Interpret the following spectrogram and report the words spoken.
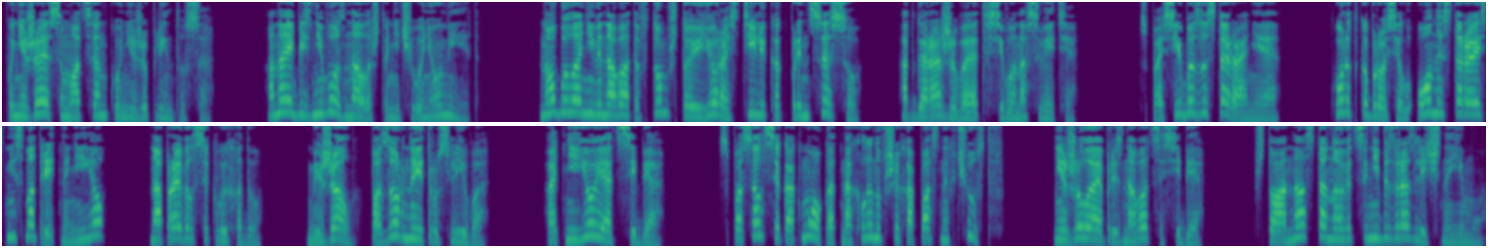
понижая самооценку ниже плинтуса. Она и без него знала, что ничего не умеет. Но была не виновата в том, что ее растили как принцессу, отгораживая от всего на свете. «Спасибо за старание», — коротко бросил он и, стараясь не смотреть на нее, направился к выходу. Бежал, позорно и трусливо. От нее и от себя. Спасался как мог от нахлынувших опасных чувств, не желая признаваться себе, что она становится небезразличной ему.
